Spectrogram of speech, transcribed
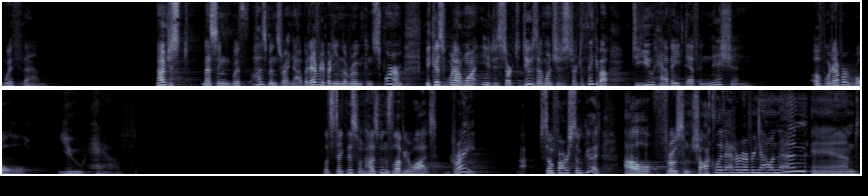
with them." Now I'm just messing with husbands right now, but everybody in the room can squirm because what I want you to start to do is I want you to start to think about do you have a definition of whatever role you have? Let's take this one. Husbands, love your wives. Great. So far, so good. I'll throw some chocolate at her every now and then and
